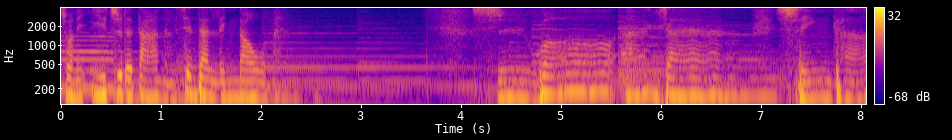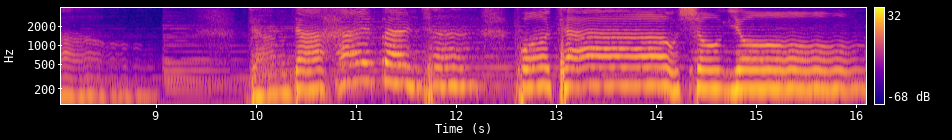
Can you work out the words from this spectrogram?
主你医治的大能，现在领导我们，使我安然心靠。当大海翻腾，波涛汹涌，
